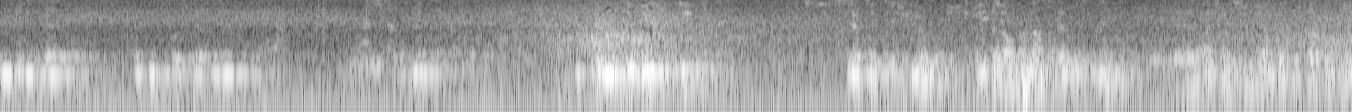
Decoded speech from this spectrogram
öncelikle hepiniz hoş geldiniz. Bugün ülkemizde bir ilk gerçekleşiyor. Özel ambulans servisinin e, açılışını yapıyoruz. Tabii ki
